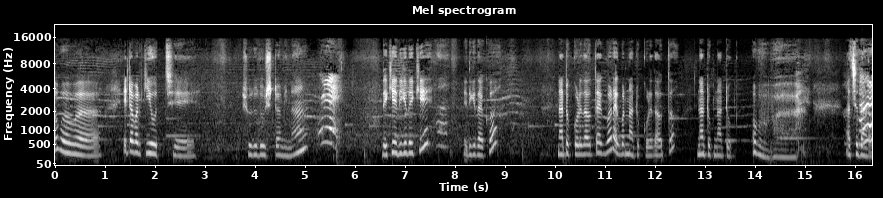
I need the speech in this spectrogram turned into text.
ও বাবা, এটা আবার কি হচ্ছে? শুধু দুষ্টামি না? দেখি, এদিকে দেখি। এদিকে দেখো। নাটক করে দাও তো একবার একবার নাটক করে দাও তো। নাটক নাটক। ও বাবা। আচ্ছা দাঁড়া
